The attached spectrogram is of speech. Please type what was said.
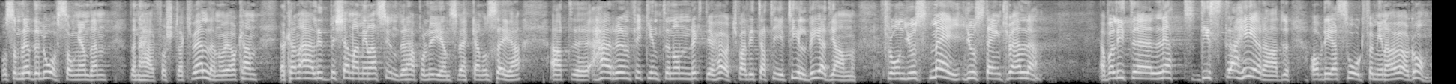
och som ledde lovsången den, den här första kvällen. Och jag kan, jag kan ärligt bekänna mina synder här på Nyhemsveckan och säga att eh, Herren fick inte någon riktigt högkvalitativ tillbedjan från just mig just den kvällen. Jag var lite lätt distraherad av det jag såg för mina ögon.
